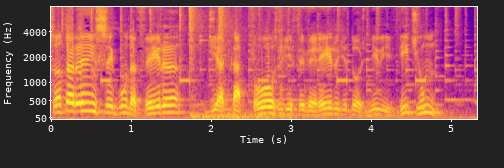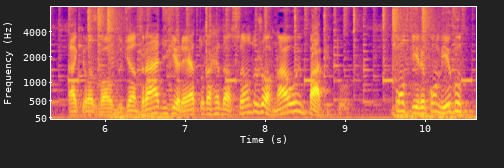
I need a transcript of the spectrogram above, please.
Santarém, segunda-feira, dia 14 de fevereiro de 2021. Aqui é Oswaldo de Andrade, direto da redação do jornal o Impacto. Confira comigo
